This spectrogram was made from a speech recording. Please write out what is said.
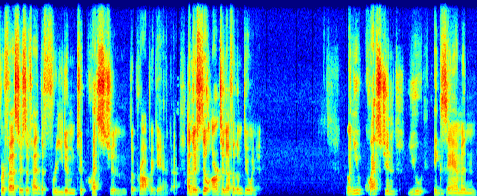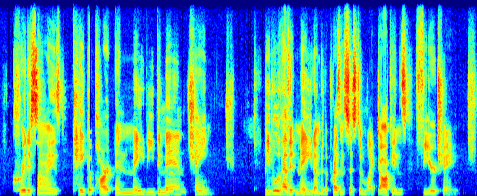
professors have had the freedom to question the propaganda, and there still aren't enough of them doing it. When you question, you examine, criticize, take apart, and maybe demand change. People who have it made under the present system, like Dawkins, fear change.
